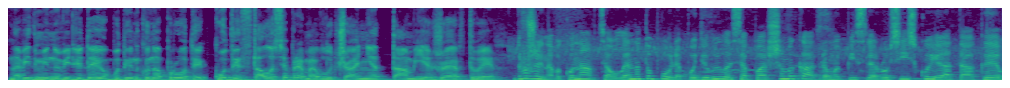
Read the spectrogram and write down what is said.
На відміну від людей у будинку напроти, куди сталося пряме влучання, там є жертви. Дружина виконавця Олена Тополя поділилася першими кадрами після російської атаки.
